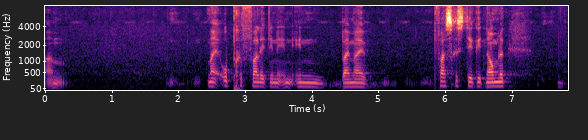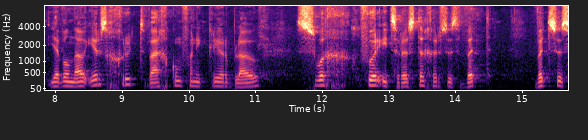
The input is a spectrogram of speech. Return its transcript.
um my opgeval het en en en by my vasgesteek het naamlik jy wil nou eers groet wegkom van die kleur blou soog voor iets rustiger soos wit wit soos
